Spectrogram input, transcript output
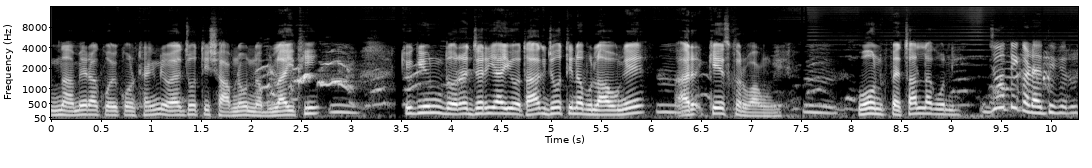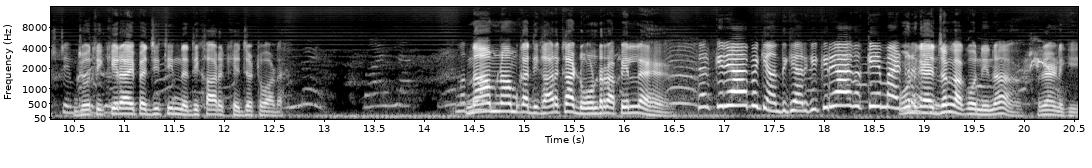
ना मेरा कोई कॉन्टेक्ट नहीं हुआ ज्योति शाम ने उन्हें बुलाई थी। हम्म। क्योंकि उन दौरे ज़रिया यो था कि ज्योति ना बुलाओगे और केस करवाओगे। हम्म। वो उन पे चल लगो नहीं। ज्योति कड़े थी फिर उस टाइम ज्योति किराए पे जितिन ने दिखा रखे जटवाड़ा। मतलब... नाम नाम का दिखा रखा ढूंढ रहा पहले है। फिर किराए पे क्या दिखा रखी? किराए का के मैटर उनके जगह को नहीं ना रहने की।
